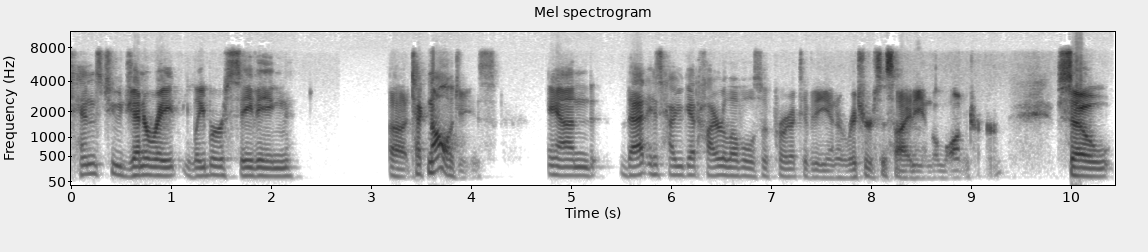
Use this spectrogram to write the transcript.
tends to generate labor saving uh, technologies. And that is how you get higher levels of productivity in a richer society in the long term. So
